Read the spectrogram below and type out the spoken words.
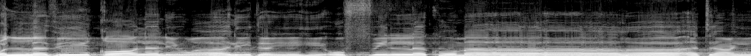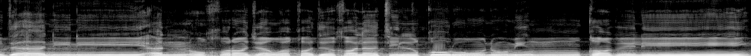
والذي قال لوالديه اف لكما اتعدانني ان اخرج وقد خلت القرون من قبلي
